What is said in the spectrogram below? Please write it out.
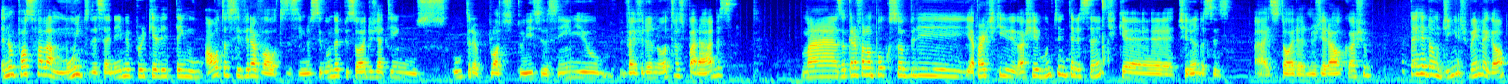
Eu não posso falar muito desse anime porque ele tem altas reviravoltas, assim. No segundo episódio já tem uns ultra plot twists, assim, e o, vai virando outras paradas. Mas eu quero falar um pouco sobre a parte que eu achei muito interessante, que é, tirando esses, a história no geral, que eu acho até redondinha, acho bem legal.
